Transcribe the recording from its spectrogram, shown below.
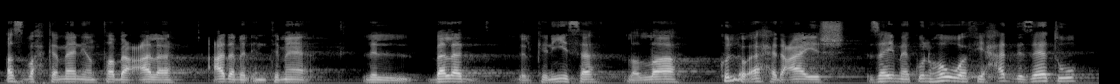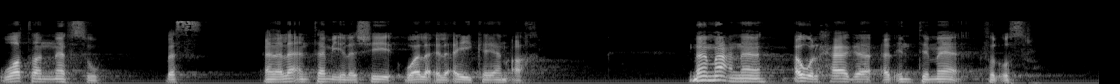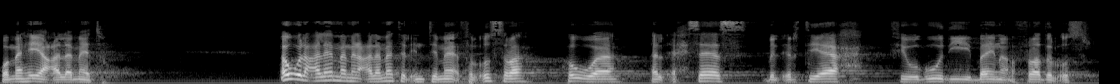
أصبح كمان ينطبع على عدم الانتماء للبلد للكنيسة لله كل واحد عايش زي ما يكون هو في حد ذاته وطن نفسه. بس أنا لا أنتمي إلى شيء ولا إلى أي كيان آخر. ما معنى أول حاجة الانتماء في الأسرة؟ وما هي علاماته؟ أول علامة من علامات الانتماء في الأسرة هو الإحساس بالارتياح في وجودي بين أفراد الأسرة.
